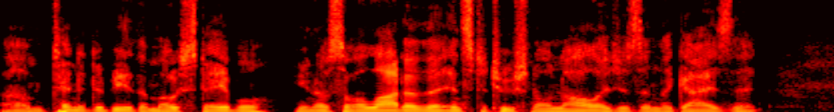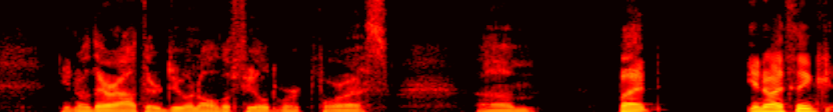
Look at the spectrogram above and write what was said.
um, tended to be the most stable. You know, so a lot of the institutional knowledge is in the guys that, you know, they're out there doing all the field work for us. Um, but you know, I think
